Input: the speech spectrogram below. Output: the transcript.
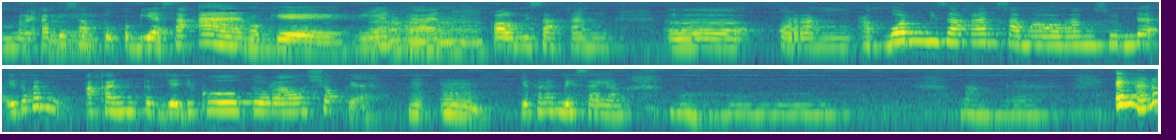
Mereka tuh Oke. satu kebiasaan. Oke. Iya Ah, kan? ah, ah. Kalau misalkan eh, orang Ambon misalkan sama orang Sunda itu kan akan terjadi cultural shock ya. Mm-mm. Kita kan biasa yang mangga. Eh mana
